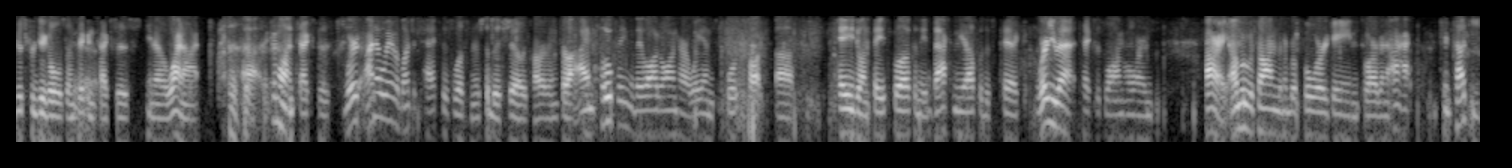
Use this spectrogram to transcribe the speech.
just for giggles, I'm yeah. picking Texas. You know why not? Uh, come on, Texas. We're I know we have a bunch of Texas listeners to this show, Tarvin. So I'm hoping that they log on to our Weigh In Sports Talk uh, page on Facebook and they back me up with this pick. Where are you at, Texas Longhorns? All right, I'll move us on to the number four game, Tarvin. I, Kentucky,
